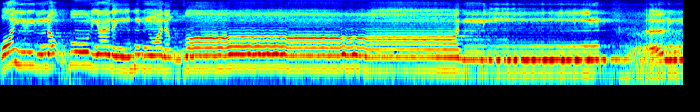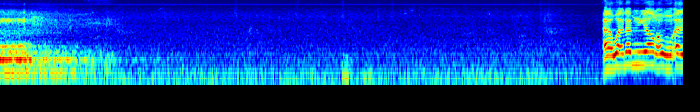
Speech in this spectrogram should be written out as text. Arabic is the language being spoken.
غير المغضوب عليهم ولا الضالين. آمين. أولم يروا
